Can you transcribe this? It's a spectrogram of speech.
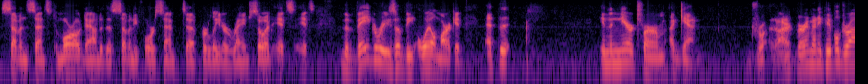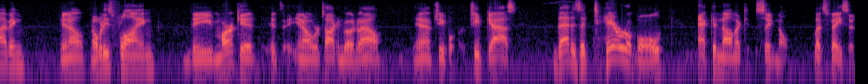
seven cents tomorrow, down to the 74 cent uh, per liter range. So it, it's it's the vagaries of the oil market at the in the near term. Again, dr- aren't very many people driving. You know, nobody's flying. The market, it's you know, we're talking about well, yeah, cheap cheap gas. That is a terrible economic signal. Let's face it.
